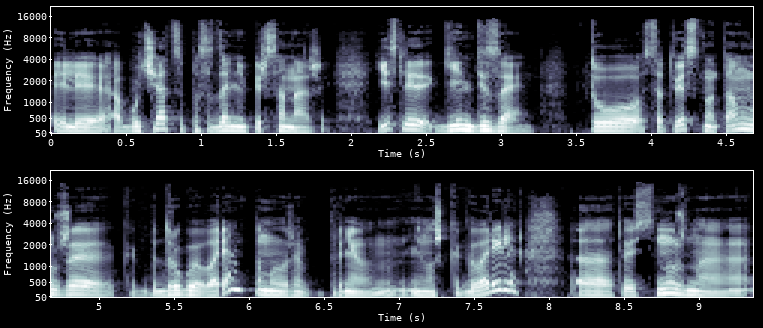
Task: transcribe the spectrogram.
или обучаться по созданию персонажей. Если геймдизайн, то, соответственно, там уже как бы другой вариант, но мы уже про него немножко говорили. Э, то есть нужно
